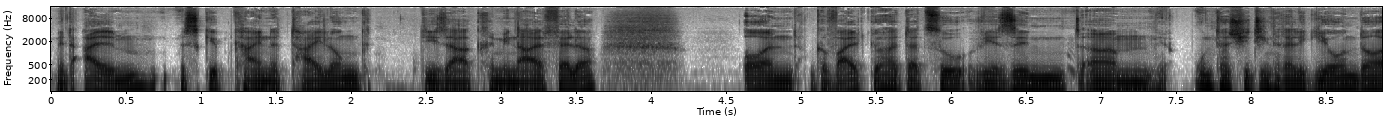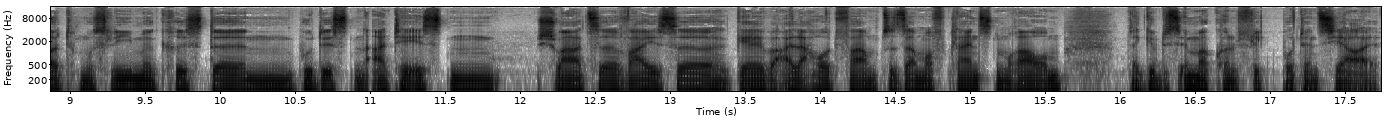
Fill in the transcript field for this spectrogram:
mit allem. Es gibt keine Teilung dieser Kriminalfälle. Und Gewalt gehört dazu. Wir sind ähm, unterschiedlichen Religionen dort, Muslime, Christen, Buddhisten, Atheisten, schwarze, weiße, gelbe, alle Hautfarben zusammen auf kleinstem Raum. Da gibt es immer Konfliktpotenzial.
